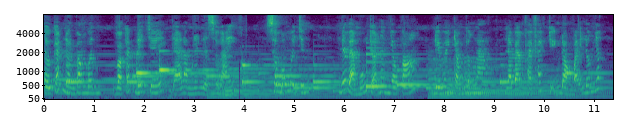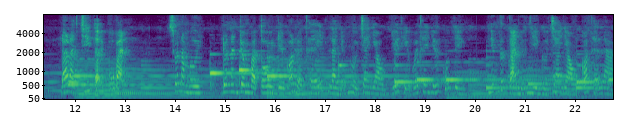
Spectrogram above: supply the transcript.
Từ các nền văn minh và các đế chế đã làm nên lịch sử ấy. Số 49 Nếu bạn muốn trở nên giàu có, Điều quan trọng cần làm là bạn phải phát triển đòn bẩy lớn nhất, Đó là trí tuệ của bạn. Số 50 Donald Trump và tôi đều có lợi thế là những người cha giàu giới thiệu với thế giới của tiền. Nhưng tất cả những gì người cha giàu có thể làm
